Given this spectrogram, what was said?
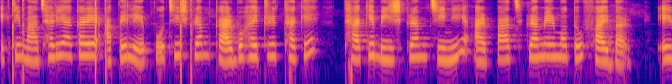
একটি মাঝারি আকারের আপেলে পঁচিশ গ্রাম কার্বোহাইড্রেট থাকে থাকে বিশ গ্রাম চিনি আর পাঁচ গ্রামের মতো ফাইবার। এই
